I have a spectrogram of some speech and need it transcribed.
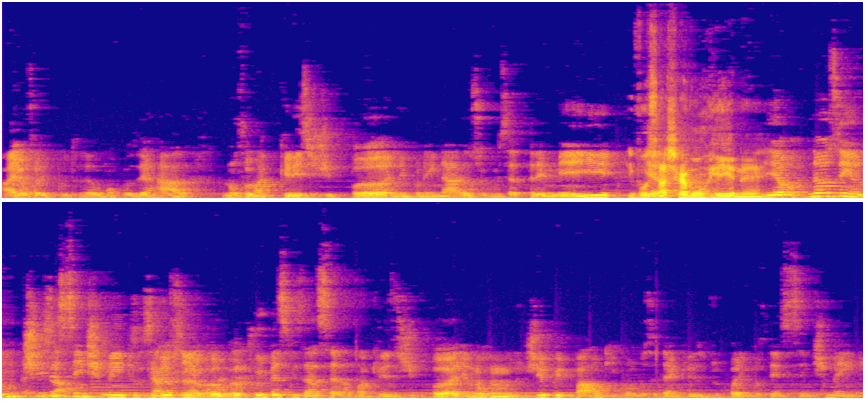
Aí eu falei, puta, deu alguma coisa errada. Não foi uma crise de pânico, nem nada. Eu só comecei a tremer e. E você e acha que vai morrer, né? e eu, não, assim, eu não tive esse sentimento, porque assim, eu, eu fui pesquisar se era uma crise de pânico, ou Uhum. algo do tipo, e falam que quando você tem a crise do pânico, você tem esse sentimento.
